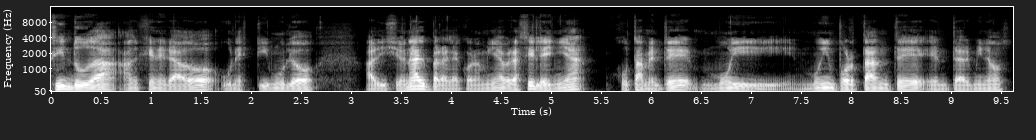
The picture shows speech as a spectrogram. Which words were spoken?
sin duda han generado un estímulo adicional para la economía brasileña justamente muy, muy importante en términos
